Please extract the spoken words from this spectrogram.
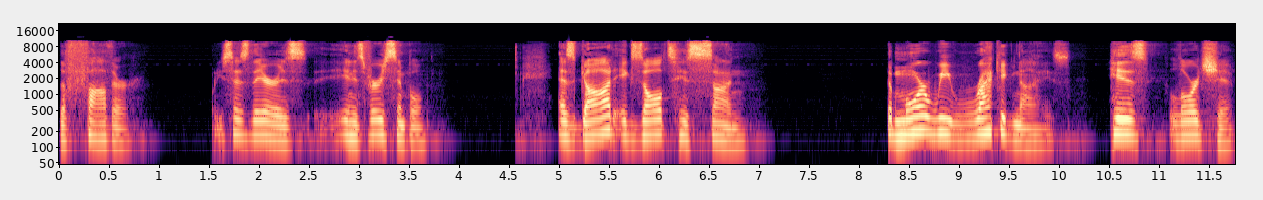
the Father. He says there is, and it's very simple. As God exalts his Son, the more we recognize his lordship,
